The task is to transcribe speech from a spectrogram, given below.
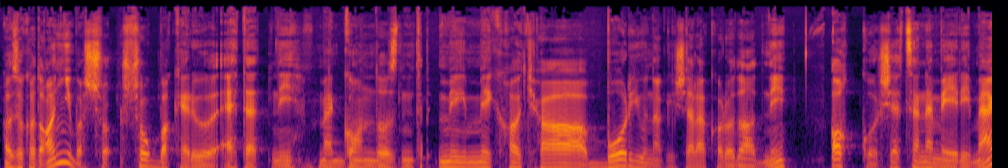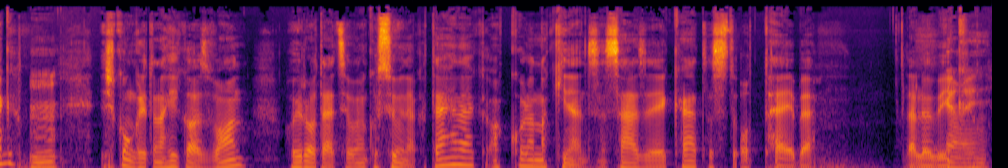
azokat annyiba so- sokba kerül etetni, meg gondozni, még, még hogyha borjúnak is el akarod adni, akkor se egyszer nem éri meg, Mm. és konkrétan nekik az van, hogy rotációban, amikor szülnek a tehenek, akkor annak 90%-át azt ott helybe lelövik. Kemény.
